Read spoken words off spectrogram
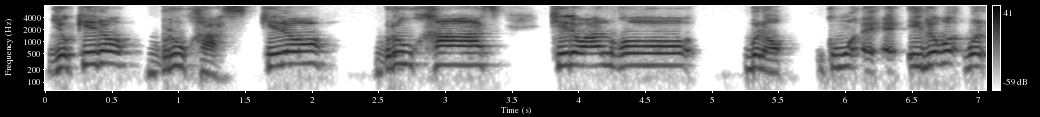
yo quiero brujas, quiero brujas, quiero algo, bueno, como, eh, eh, y luego bueno,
